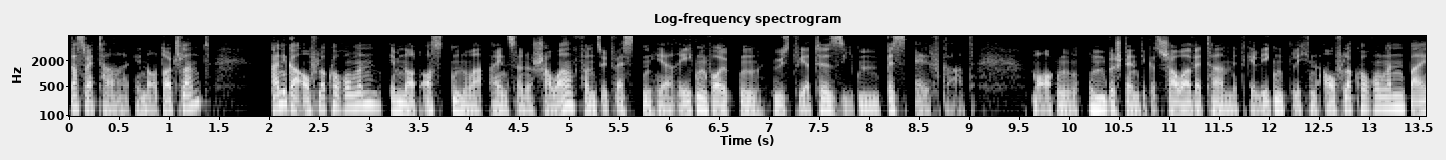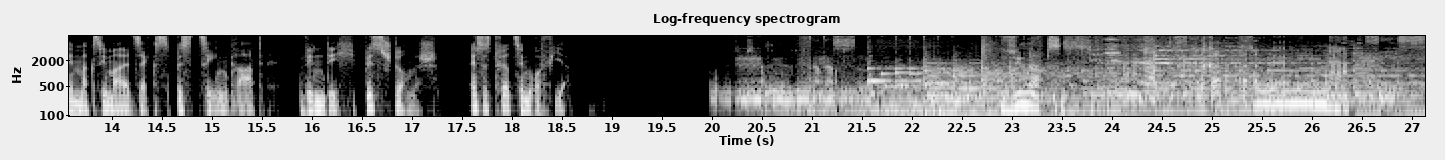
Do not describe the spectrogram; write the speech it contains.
Das Wetter in Norddeutschland. Einige Auflockerungen, im Nordosten nur einzelne Schauer, von Südwesten her Regenwolken, Höchstwerte 7 bis 11 Grad. Morgen unbeständiges Schauerwetter mit gelegentlichen Auflockerungen bei maximal 6 bis 10 Grad, windig bis stürmisch. Es ist 14.04 Uhr. Synapsen. Synapsen. Synapsis.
